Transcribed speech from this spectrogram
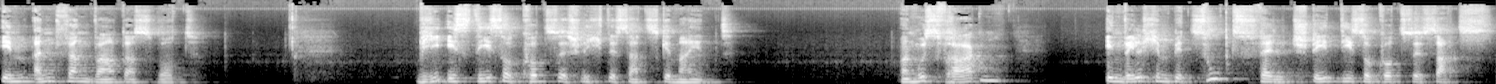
im Anfang war das Wort. Wie ist dieser kurze, schlichte Satz gemeint? Man muss fragen, in welchem Bezugsfeld steht dieser kurze Satz?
